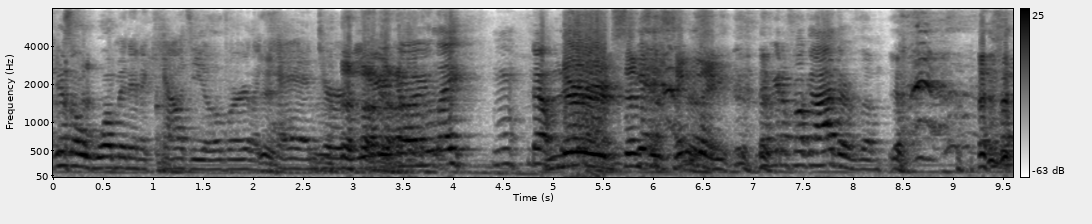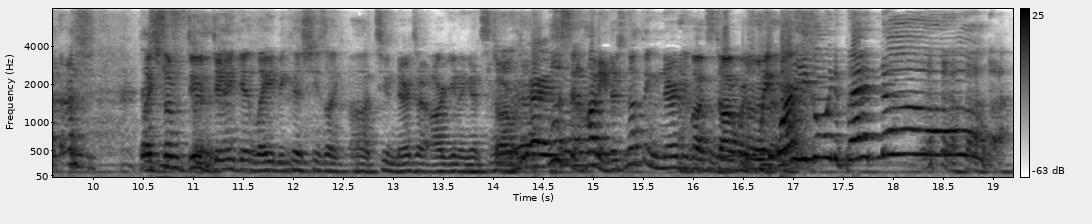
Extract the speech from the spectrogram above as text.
There's a woman in a county over, like hand her ear, going like, mm, no, Nerd senses Yeah. tingling. Never gonna fuck either of them. like she- some dude didn't get laid because she's like, oh, two nerds are arguing against Star Wars. Listen, honey, there's nothing nerdy about Star Wars. Wait, why are you going to bed? No.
